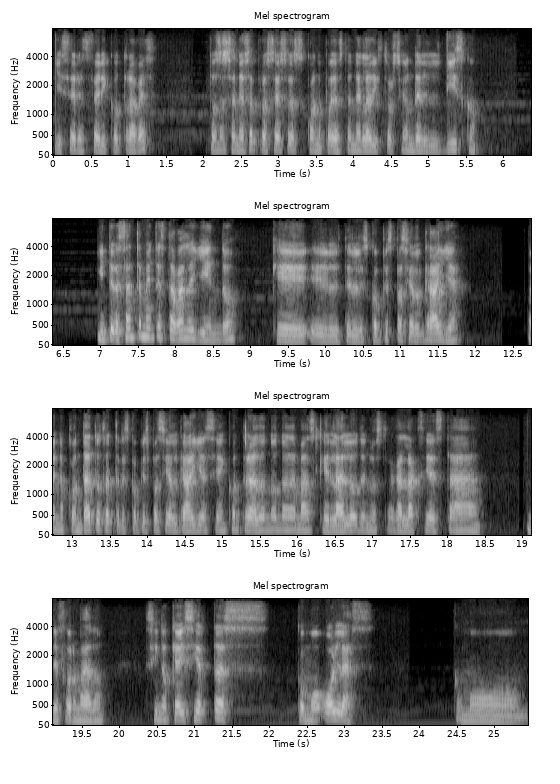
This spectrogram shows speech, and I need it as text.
y ser esférico otra vez. Entonces en ese proceso es cuando puedes tener la distorsión del disco. Interesantemente estaba leyendo que el telescopio espacial Gaia, bueno, con datos del telescopio espacial Gaia se ha encontrado no nada más que el halo de nuestra galaxia está deformado, sino que hay ciertas como olas, como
